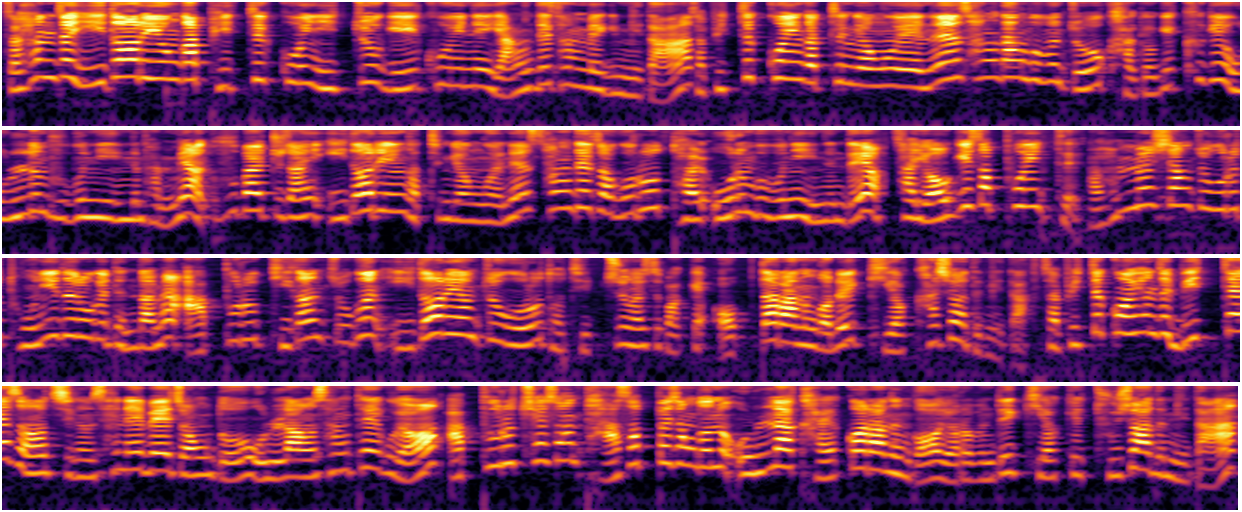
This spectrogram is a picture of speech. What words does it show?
자, 현재 이더리움과 비트코인 이쪽이 코인의 양대 산맥입니다. 자, 비트코인 같은 경우에는 상당 부분 쪽 가격이 크게 오른 부분이 있는 반면 후발주자인 이더 리움 같은 경우에는 상대적으로 덜 오른 부분이 있는데요. 자, 여기서 포인트. 자, 현물 시장 쪽으로 돈이 들어오게 된다면 앞으로 기관 쪽은 이더리움 쪽으로 더 집중할 수밖에 없다라는 거를 기억하셔야 됩니다. 자, 비트코인 현재 밑에서 지금 3, 4배 정도 올라온 상태고요. 앞으로 최소한 5배 정도는 올라갈 거라는 거 여러분들 기억해 두셔야 됩니다.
